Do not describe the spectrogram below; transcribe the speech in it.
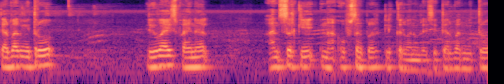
ત્યારબાદ મિત્રો રિવાઇઝ ફાઇનલ આન્સર કીના ઓપ્શન પર ક્લિક કરવાનું રહેશે. ત્યારબાદ મિત્રો,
